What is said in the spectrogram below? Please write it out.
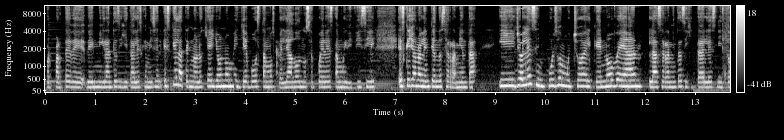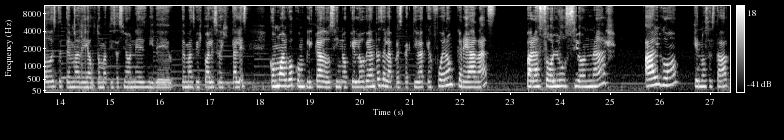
por parte de, de, inmigrantes digitales que me dicen, es que la tecnología yo no me llevo, estamos peleados, no se puede, está muy difícil, es que yo no le entiendo esa herramienta. Y yo les impulso mucho el que no vean las herramientas digitales ni todo este tema de automatizaciones ni de temas virtuales o digitales como algo complicado, sino que lo vean desde la perspectiva que fueron creadas para solucionar algo que nos estaba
